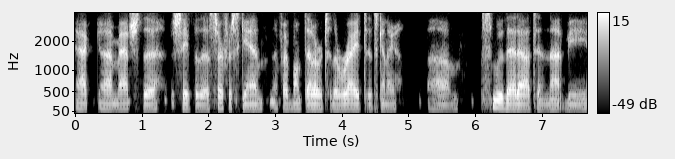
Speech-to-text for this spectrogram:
act, uh, match the shape of the surface scan. If I bump that over to the right, it's going to um, smooth that out and not be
